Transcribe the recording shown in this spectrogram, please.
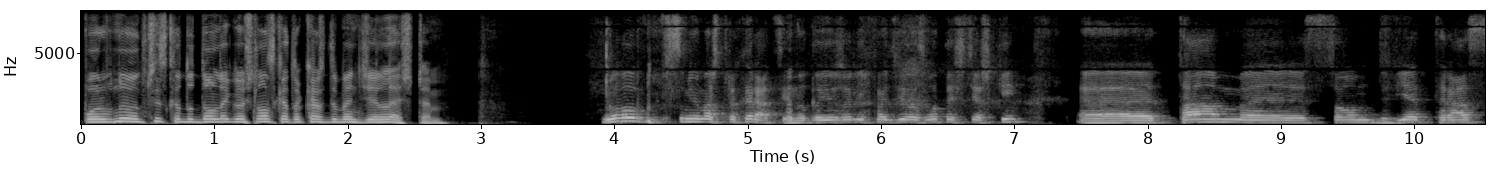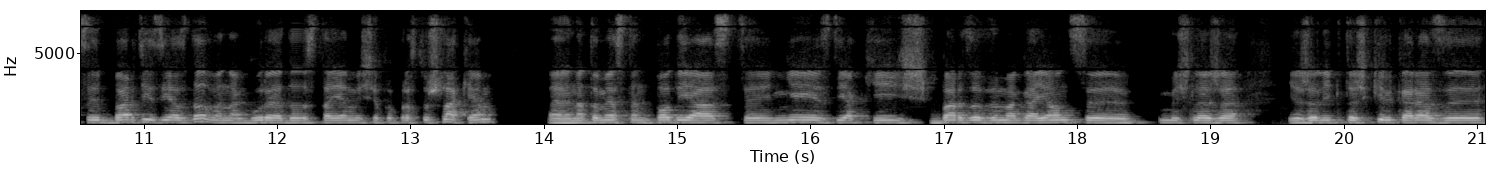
porównując wszystko do Dolnego Śląska, to każdy będzie leszczem. No, w sumie masz trochę rację. No to jeżeli chodzi o złote ścieżki, e, tam e, są dwie trasy bardziej zjazdowe. Na górę dostajemy się po prostu szlakiem. E, natomiast ten podjazd nie jest jakiś bardzo wymagający. Myślę, że jeżeli ktoś kilka razy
